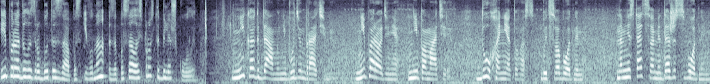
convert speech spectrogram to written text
Їй порадили зробити запис, і вона записалась просто біля школи. Никогда мы не будем братьями. Ни по родине, ни по матери. Духа нет у вас быть свободными. Нам не стать с вами даже сводными.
